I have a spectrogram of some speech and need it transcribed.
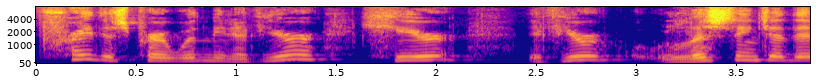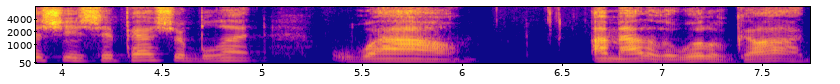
pray this prayer with me. And if you're here, if you're listening to this and you say, Pastor Blunt, wow, I'm out of the will of God.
